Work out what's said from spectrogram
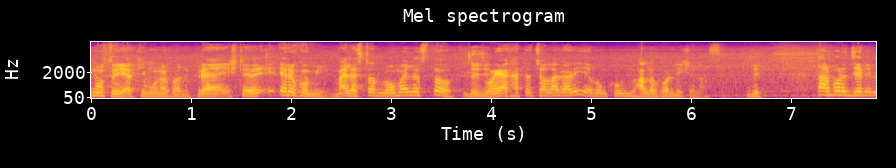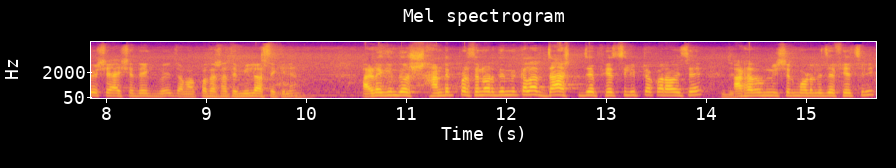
মতোই আর কি মনে করেন। প্রায় স্টে- এরকমই। মাইলেজটা লো মাইলেজ তো। এক হাতে চলা গাড়ি এবং খুবই ভালো কন্ডিশন আছে। জি। তারপরে জেনে বেশি এসে দেখবে যে আমার কথার সাথে মিল আছে কিনা। আর এটা কিন্তু hundred percent original colour just যে ফেস স্লিপটা করা হয়েছে আঠারো উনিশের মডেলের যে ফেস স্লিপ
